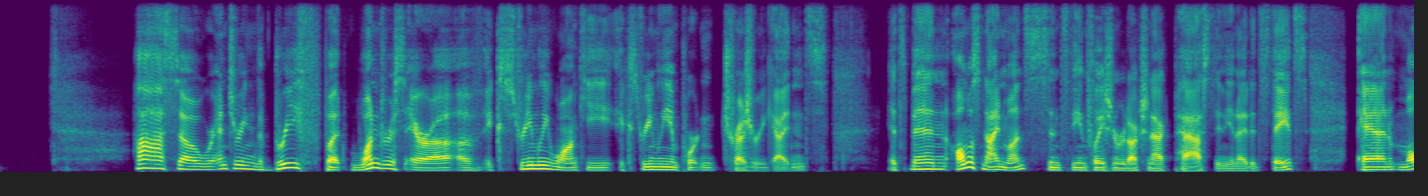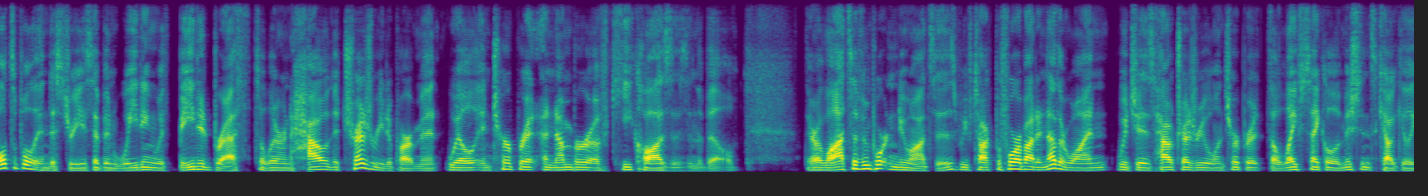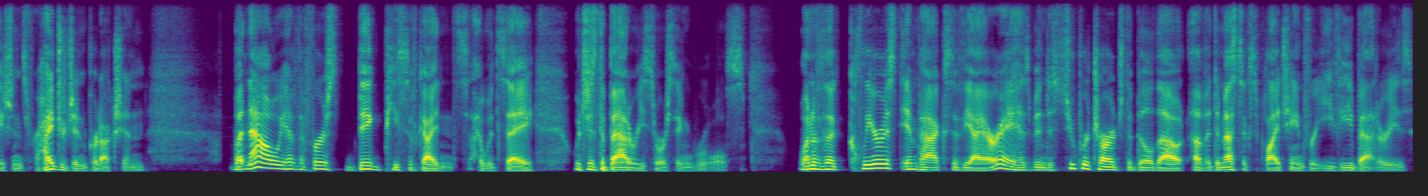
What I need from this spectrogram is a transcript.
Ah, so we're entering the brief but wondrous era of extremely wonky, extremely important Treasury guidance. It's been almost nine months since the Inflation Reduction Act passed in the United States, and multiple industries have been waiting with bated breath to learn how the Treasury Department will interpret a number of key clauses in the bill. There are lots of important nuances. We've talked before about another one, which is how Treasury will interpret the life cycle emissions calculations for hydrogen production. But now we have the first big piece of guidance, I would say, which is the battery sourcing rules. One of the clearest impacts of the IRA has been to supercharge the build out of a domestic supply chain for EV batteries.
